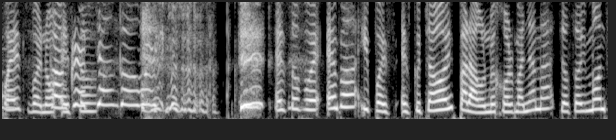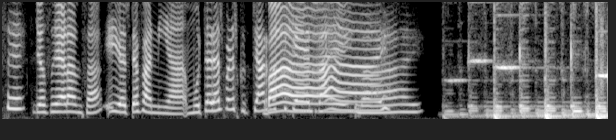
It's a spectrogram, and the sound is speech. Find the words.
pues bueno, Concrete esto, esto fue Emma y pues escucha hoy para un mejor mañana. Yo soy Monse. Yo soy Aranza. Y yo, Estefanía. Muchas gracias por escucharnos, Bye. chiques. Bye. Bye.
